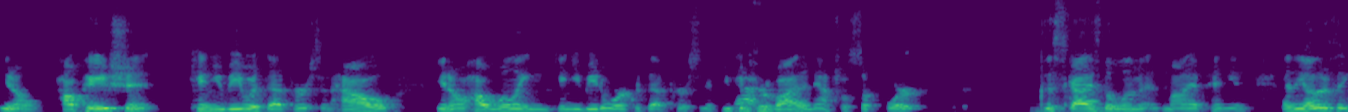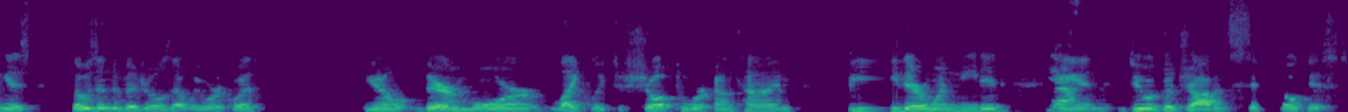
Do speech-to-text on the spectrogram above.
you know, how patient can you be with that person? How you know how willing can you be to work with that person? If you can provide a natural support, the sky's the limit, in my opinion. And the other thing is, those individuals that we work with, you know, they're more likely to show up to work on time, be there when needed yeah. and do a good job and sit focused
